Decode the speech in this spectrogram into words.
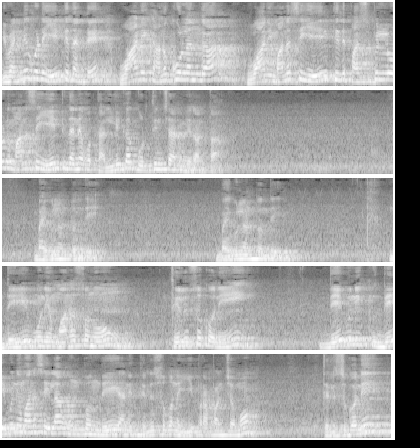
ఇవన్నీ కూడా ఏంటిదంటే వానికి అనుకూలంగా వాని మనసు ఏంటిది పసిపిల్లోడి మనసు ఏంటిదని ఒక తల్లిగా గుర్తించారు మీరంతా. బైబిల్ అంటుంది. బైబిల్ అంటుంది. దేవుని మనసును తెలుసుకొని దేవుని దేవుని మనసు ఇలా ఉంటుంది అని తెలుసుకున్న ఈ ప్రపంచము తెలుసుకొని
